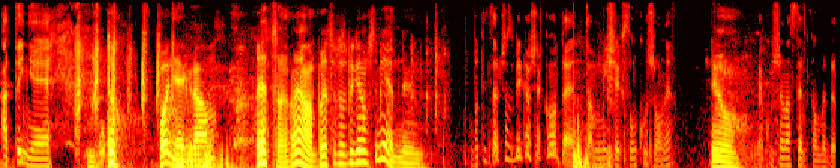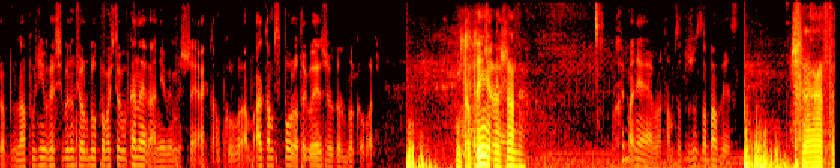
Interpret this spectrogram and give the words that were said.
A ty nie. to. Bo nie gram. A ja co? A ja, bo ja cały czas biegałem z tym jednym. Bo ty cały czas biegasz jako ten, tam misiek z tą kuszą, nie? Jo. Ja kuszę następną będę robił, no a później wreszcie będę musiał odblokować tego genera, nie wiem jeszcze jak tam, kurwa, ale tam sporo tego jest, żeby go odblokować. No to ty nie dasz rady. No chyba nie, bo tam za dużo zabawy jest. Przestań.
